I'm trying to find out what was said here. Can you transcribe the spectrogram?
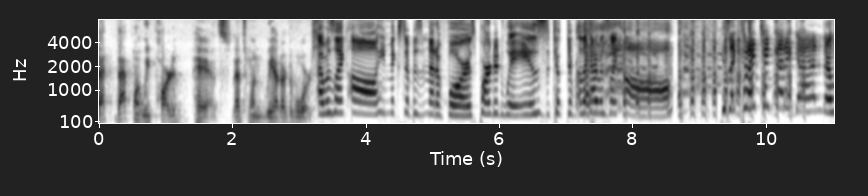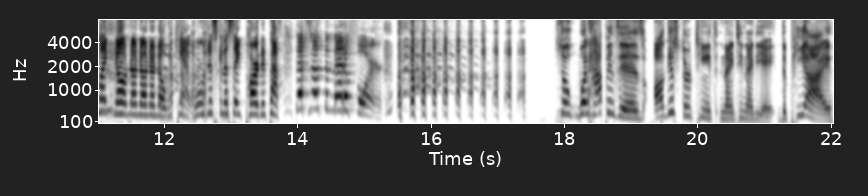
that that point we parted paths. That's when we had our divorce. I was like, oh, he mixed up his metaphors, parted ways, took different. Like I was like, oh. He's like, can I take that again? They're like, no, no, no, no, no, we can't. We're just gonna say parted paths. That's not the metaphor. So what happens is August 13th, 1998, the PI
